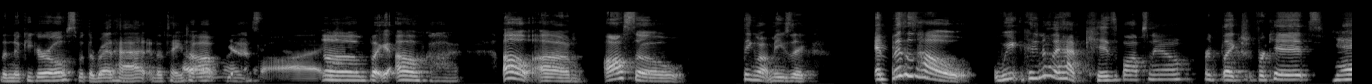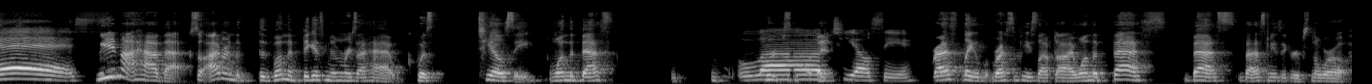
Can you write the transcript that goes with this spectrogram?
the Nookie girls with the red hat and the tank top. Oh yes. god. Um, but yeah, oh god. Oh, um, also think about music, and this is how we because you know they have kids bops now for like for kids. yes. We did not have that. So I remember the, the one of the biggest memories I had was TLC, one of the best love TLC. rest like rest in peace left eye one of the best best best music groups in the world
